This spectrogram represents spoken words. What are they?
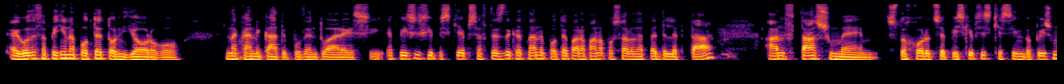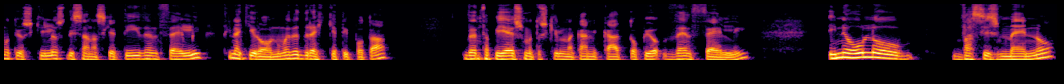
Εγώ δεν θα πήγαινα ποτέ τον Γιώργο να κάνει κάτι που δεν του αρέσει. Επίσης, οι επισκέψεις αυτές δεν κρατάνε ποτέ παραπάνω από 45 λεπτά. Αν φτάσουμε στο χώρο της επίσκεψης και συνειδητοποιήσουμε ότι ο σκύλος δυσανασχετεί ή δεν θέλει, την ακυρώνουμε, δεν τρέχει και τίποτα. Δεν θα πιέσουμε το σκύλο να κάνει κάτι το οποίο δεν θέλει. Είναι όλο βασισμένο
